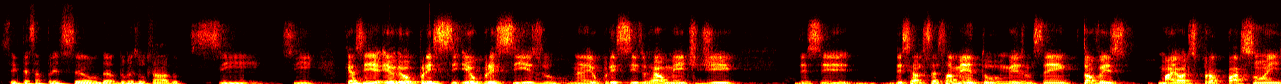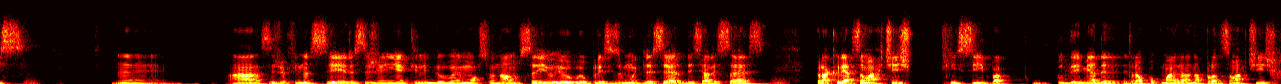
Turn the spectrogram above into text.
Sem ter essa pressão do resultado? Sim, sim. Porque assim, eu, eu, preci, eu preciso, né? Eu preciso realmente de desse, desse alicerçamento mesmo, sem talvez maiores preocupações, né? Ah, seja financeira, seja em equilíbrio emocional, não sei. Eu, eu preciso muito desse, desse alicerce para a criação artística em si, para poder me adentrar um pouco mais na, na produção artística.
